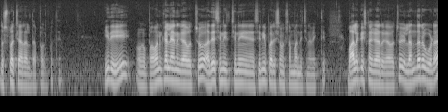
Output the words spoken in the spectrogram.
దుష్ప్రచారాలు తప్పకపోతే. ఇది ఒక పవన్ కళ్యాణ్ కావచ్చు అదే సినీ సినీ సినీ పరిశ్రమకు సంబంధించిన వ్యక్తి బాలకృష్ణ గారు కావచ్చు వీళ్ళందరూ కూడా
